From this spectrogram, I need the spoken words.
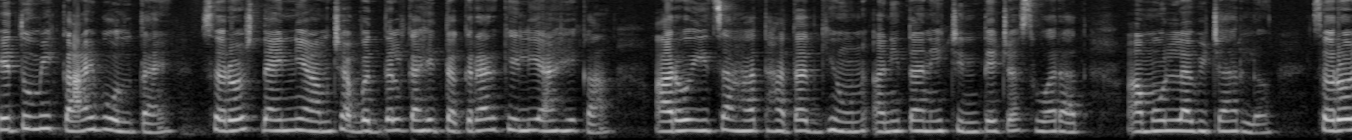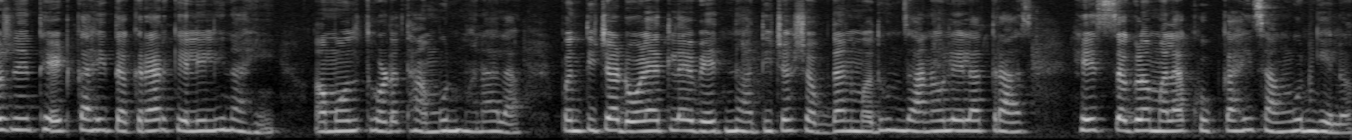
हे तुम्ही काय बोलताय? सरोजताईंनी आमच्याबद्दल काही तक्रार केली आहे का? आरोहीचा हात हातात घेऊन अनिताने चिंतेच्या स्वरात अमोलला विचारलं. सरोजने थेट काही तक्रार केलेली नाही. अमोल थोडं थांबून म्हणाला पण तिच्या डोळ्यातल्या वेदना तिच्या शब्दांमधून जाणवलेला त्रास हेच सगळं मला खूप काही सांगून गेलं.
